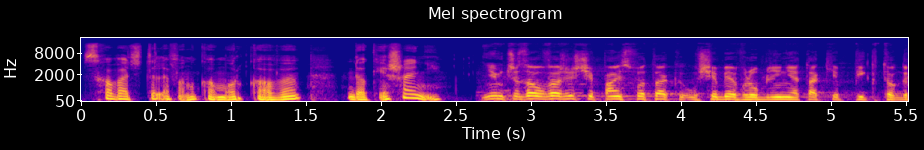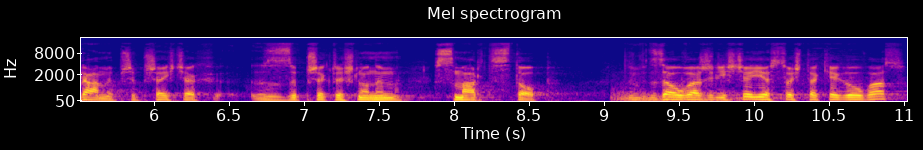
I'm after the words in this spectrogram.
schować telefon komórkowy do kieszeni. Nie wiem, czy zauważyliście Państwo tak u siebie w Lublinie takie piktogramy przy przejściach z przekreślonym Smart Stop. Zauważyliście? Jest coś takiego u Was?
